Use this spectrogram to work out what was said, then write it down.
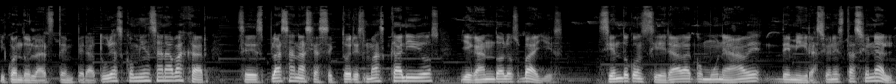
y cuando las temperaturas comienzan a bajar, se desplazan hacia sectores más cálidos llegando a los valles, siendo considerada como una ave de migración estacional,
